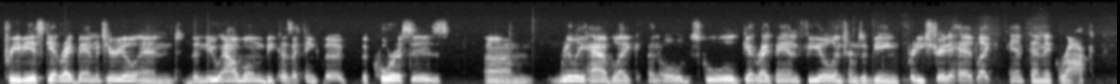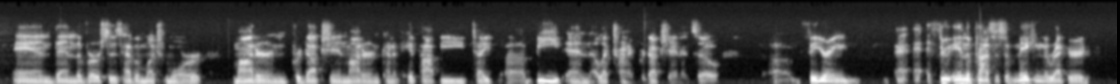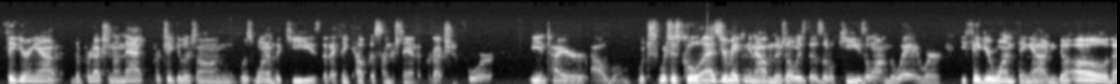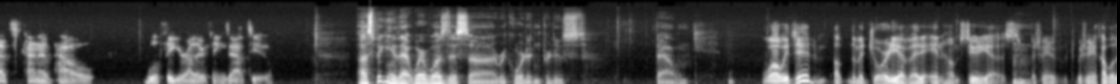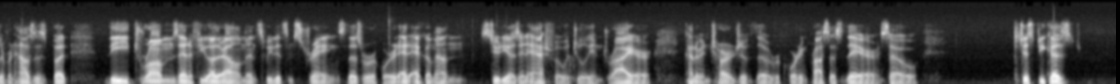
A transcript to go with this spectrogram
previous Get Right Band material and the new album because I think the the choruses um, really have like an old school Get Right Band feel in terms of being pretty straight ahead, like anthemic rock, and then the verses have a much more modern production, modern kind of hip hoppy type uh, beat and electronic production, and so uh, figuring through in the process of making the record, figuring out the production on that particular song was one of the keys that I think helped us understand the production for the entire album, which which is cool. As you're making an album, there's always those little keys along the way where you figure one thing out and you go, "Oh, that's kind of how we'll figure other things out too." Uh, speaking of that, where was this uh, recorded and produced? The album. Well, we did uh, the majority of it in home studios mm-hmm. between between a couple of different houses, but the drums and a few other elements, we did some strings. Those were recorded at Echo Mountain Studios in Asheville with Julian Dreyer, kind of in charge of the recording process there. So, just because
